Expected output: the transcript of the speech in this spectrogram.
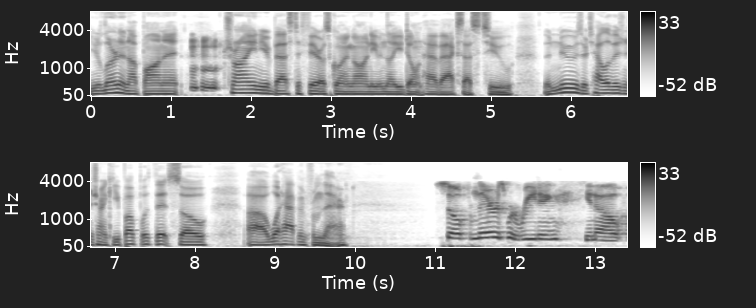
You're learning up on it, Mm-hmm. trying your best to figure out what's going on, even though you don't have access to the news or television. Trying to keep up with it. So, uh, what happened from there? so from there, as we're reading, you know,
